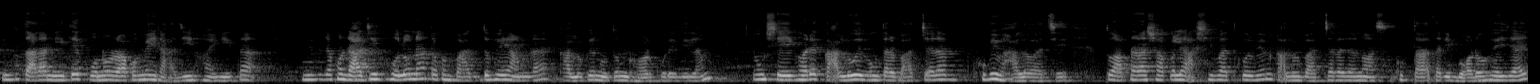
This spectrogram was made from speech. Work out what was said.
কিন্তু তারা নিতে কোনো রকমেই রাজি হয়নি। তা নিতে যখন রাজি হলো না, তখন বাধ্য হয়ে আমরা কালুকে নতুন ঘর করে দিলাম এবং সেই ঘরে কালু এবং তার বাচ্চারা খুবই ভালো আছে। তো আপনারা সকলে আশীর্বাদ করবেন, কালুর বাচ্চারা যেন খুব তাড়াতাড়ি বড় হয়ে যায়,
